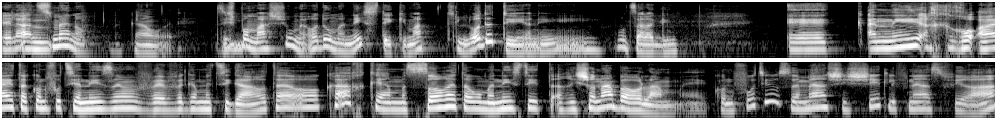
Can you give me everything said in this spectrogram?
אלא על... עצמנו. לגמרי. אז יש פה משהו מאוד הומניסטי, כמעט לא דתי, אני רוצה להגיד. אני רואה את הקונפוציאניזם ו- וגם מציגה אותה או כך כהמסורת ההומניסטית הראשונה בעולם. אה, קונפוציוס זה מאה השישית לפני הספירה,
